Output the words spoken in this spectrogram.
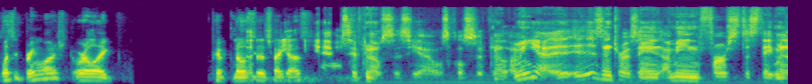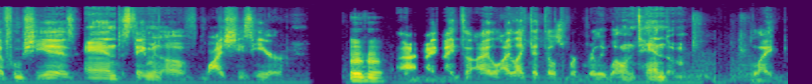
was it brainwashed or like hypnosis, I guess. Yeah, it was hypnosis. Yeah, it was close to hypnosis. I mean, yeah, it, it is interesting. I mean, first the statement of who she is, and the statement of why she's here. Mm-hmm. I I, I, I like that those work really well in tandem. Like,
